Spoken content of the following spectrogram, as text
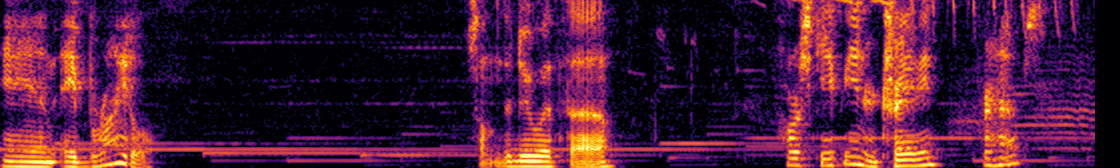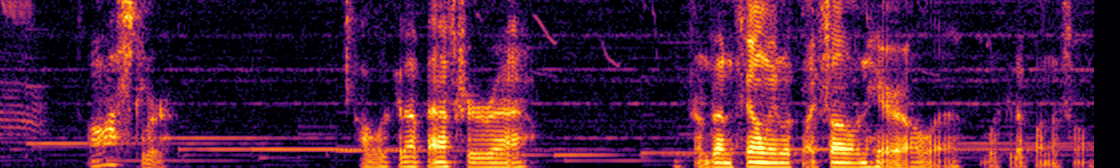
and a bridle. Something to do with uh, horsekeeping or training, perhaps. Ostler. I'll look it up after, uh, I'm done filming with my phone here. I'll uh, look it up on the phone.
